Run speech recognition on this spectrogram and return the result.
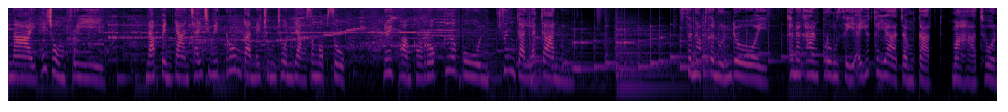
ำนายให้ชมฟรี นับเป็นการใช้ชีวิตร่วมกันในชุมชนอย่างสงบสุข ด้วยความเคารพเกื้อกูลซึ่งกันและกัน สนับสนุนโดย ธนาคารกรุงศรีอยุธยาจำกัด มหาชน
